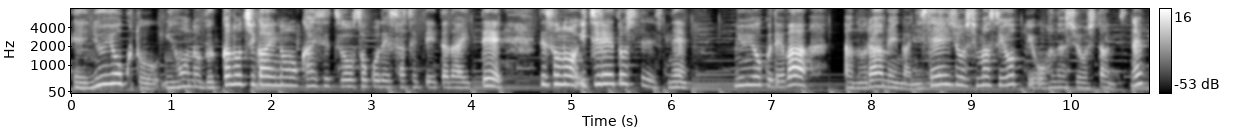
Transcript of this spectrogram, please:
えー、ニューヨークと日本の物価の違いの解説をそこでさせていただいてでその一例としてですねニューヨークではあのラーメンが2000円以上しますよっていうお話をしたんですね。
